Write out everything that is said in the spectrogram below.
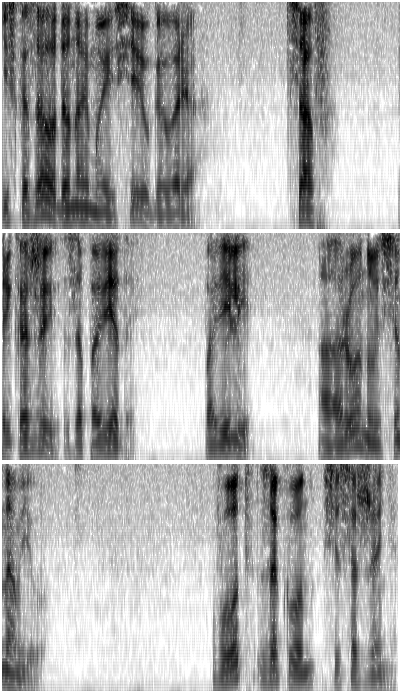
И сказала Данай Моисею, говоря, Цав, прикажи, заповедай, повели Аарону и сынам его. Вот закон всесожжения.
